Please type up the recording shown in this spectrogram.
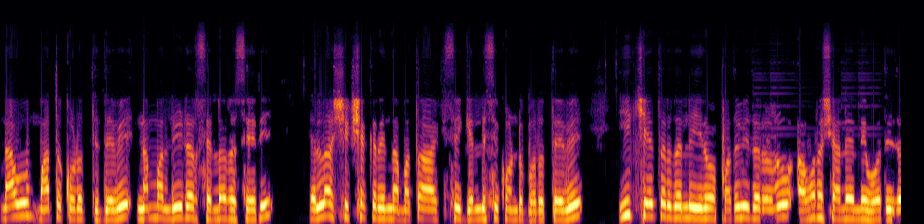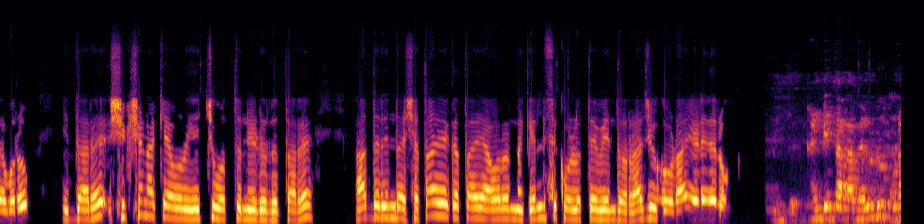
ನಾವು ಮಾತು ಕೊಡುತ್ತಿದ್ದೇವೆ. ನಮ್ಮ ಲೀಡರ್ಸ್ ಎಲ್ಲರೂ ಸೇರಿ ಎಲ್ಲ ಶಿಕ್ಷಕರಿಂದ ಮತ ಹಾಕಿಸಿ ಗೆಲ್ಲಿಸಿಕೊಂಡು ಬರುತ್ತೇವೆ. ಈ ಕ್ಷೇತ್ರದಲ್ಲಿ ಇರುವ ಪದವೀಧರರು, ಅವರ ಶಾಲೆಯಲ್ಲಿ ಓದಿದವರು ಇದ್ದಾರೆ. ಶಿಕ್ಷಣಕ್ಕೆ ಅವರು ಹೆಚ್ಚು ಒತ್ತು ನೀಡಿರುತ್ತಾರೆ. ಆದ್ದರಿಂದ ಶತಾಯಗತಾಯ ಅವರನ್ನು ಗೆಲ್ಲಿಸಿಕೊಳ್ಳುತ್ತೇವೆ ಎಂದು ರಾಜೀವ್ ಹೇಳಿದರು. ಖಂಡಿತ ನಾವೆಲ್ಲರೂ ಕೂಡ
